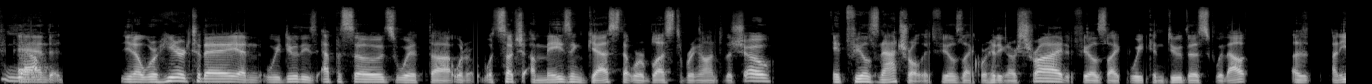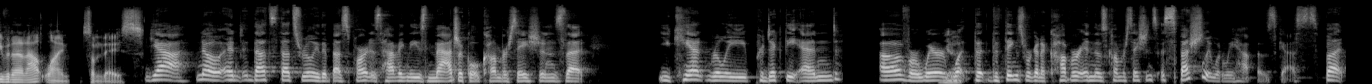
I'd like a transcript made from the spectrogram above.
Yeah. And you know, we're here today, and we do these episodes with uh, with, with such amazing guests that we're blessed to bring on to the show it feels natural. It feels like we're hitting our stride. It feels like we can do this without a, an even an outline some days. Yeah, no, and that's that's really the best part is having these magical conversations that you can't really predict the end of or where yeah. what the, the things we're going to cover in those conversations, especially when we have those guests. But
